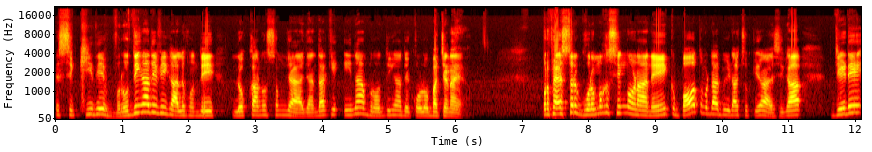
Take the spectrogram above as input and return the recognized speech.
ਤੇ ਸਿੱਖੀ ਦੇ ਵਿਰੋਧੀਆਂ ਦੀ ਵੀ ਗੱਲ ਹੁੰਦੀ, ਲੋਕਾਂ ਨੂੰ ਸਮਝਾਇਆ ਜਾਂਦਾ ਕਿ ਇਹਨਾਂ ਵਿਰੋਧੀਆਂ ਦੇ ਕੋਲੋਂ ਬਚਣਾ ਹੈ ਪ੍ਰੋਫੈਸਰ ਗੁਰਮੁਖ ਸਿੰਘ ਹੋਣਾ ਨੇ ਇੱਕ ਬਹੁਤ ਵੱਡਾ ਬੀੜਾ ਚੁੱਕਿਆ ਹੋਇਆ ਸੀਗਾ, ਜਿਹੜੇ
